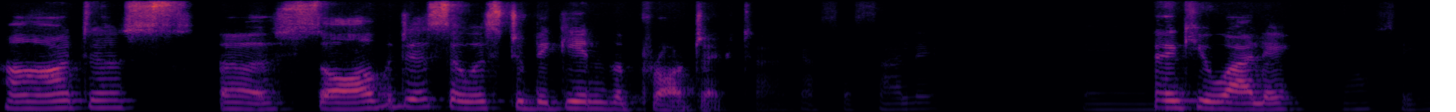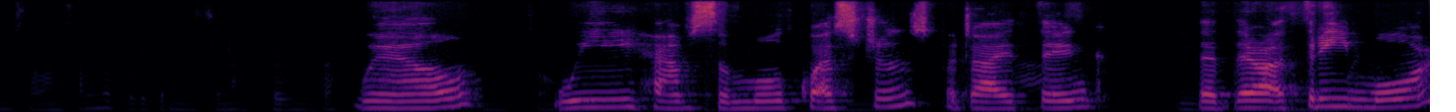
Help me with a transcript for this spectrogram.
part uh, solved so as to begin the project. Thank you, Ali. Well, we have some more questions, but I think that there are three more.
